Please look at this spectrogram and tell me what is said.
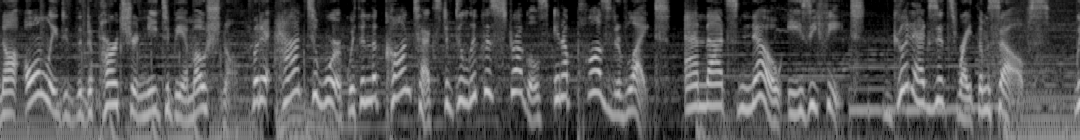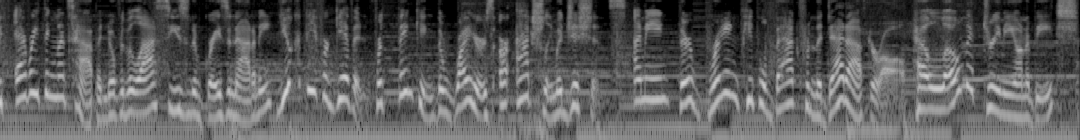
Not only did the departure need to be emotional, but it had to work within the context of DeLuca's struggles in a positive light. And that's no easy feat. Good exits write themselves. With everything that's happened over the last season of Grey's Anatomy, you could be forgiven for thinking the writers are actually magicians. I mean, they're bringing people back from the dead after all. Hello, McDreamy on a beach.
